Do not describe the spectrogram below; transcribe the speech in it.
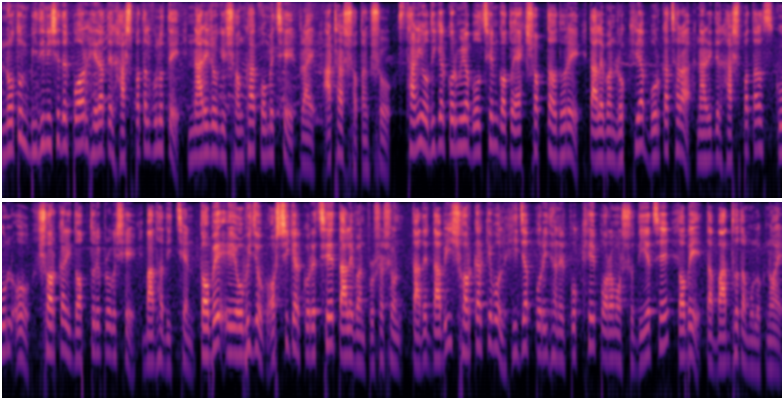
নতুন বিধিনিষেধের পর হেরাতের হাসপাতালগুলোতে নারী রোগীর সংখ্যা কমেছে প্রায় আঠাশ শতাংশ। স্থানীয় অধিকার কর্মীরা বলছেন, গত এক সপ্তাহ ধরে তালেবান রক্ষীরা বোরকা ছাড়া নারীদের হাসপাতাল, স্কুল ও সরকারি দপ্তরে প্রবেশে বাধা দিচ্ছেন। তবে এই অভিযোগ অস্বীকার করেছে তালেবান প্রশাসন। তাদের দাবি, সরকার কেবল হিজাব পরিধানের পক্ষে পরামর্শ দিয়েছে, তবে তা বাধ্যতামূলক নয়।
